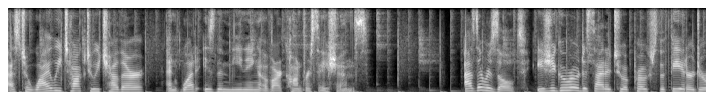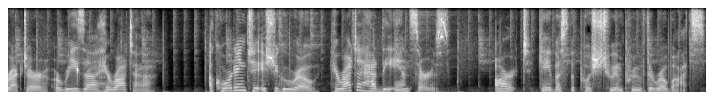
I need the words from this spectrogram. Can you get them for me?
as to why we talk to each other and what is the meaning of our conversations. As a result, Ishiguro decided to approach the theater director, Oriza Hirata. According to Ishiguro, Hirata had the answers. Art gave us the push to improve the robots.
